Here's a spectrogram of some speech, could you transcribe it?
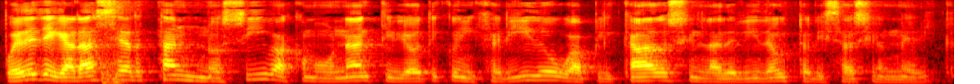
puede llegar a ser tan nociva como un antibiótico ingerido o aplicado sin la debida autorización médica.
